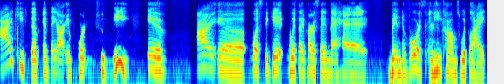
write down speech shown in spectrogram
I keep them and they are important to me, if I uh, was to get with a person that had been divorced and he comes with like,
